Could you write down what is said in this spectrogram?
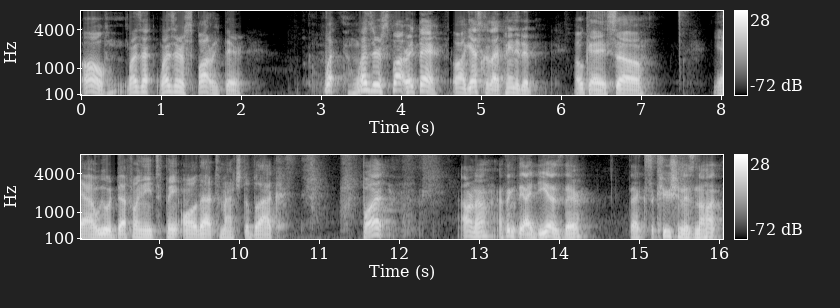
Oh, why is that? Why is there a spot right there? What? Why is there a spot right there? Oh, I guess because I painted it. Okay, so yeah, we would definitely need to paint all that to match the black. But I don't know. I think the idea is there. The execution is not.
